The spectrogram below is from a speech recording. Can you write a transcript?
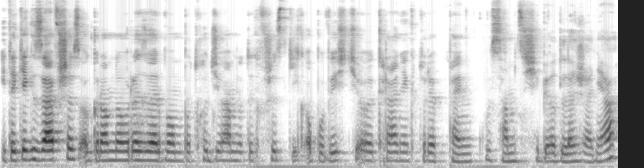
I tak jak zawsze z ogromną rezerwą podchodziłam do tych wszystkich opowieści o ekranie, które pękł sam z siebie od leżenia.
